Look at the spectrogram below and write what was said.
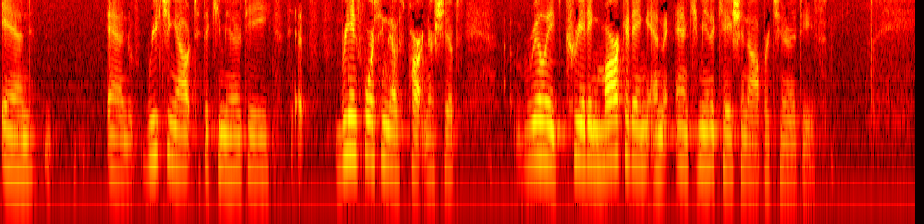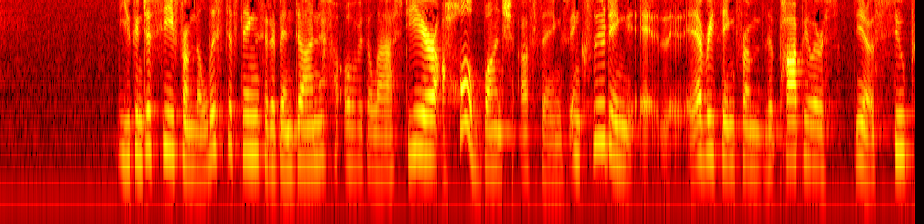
in and reaching out to the community, reinforcing those partnerships, really creating marketing and, and communication opportunities. You can just see from the list of things that have been done over the last year a whole bunch of things, including eh, everything from the popular, you know, soup,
